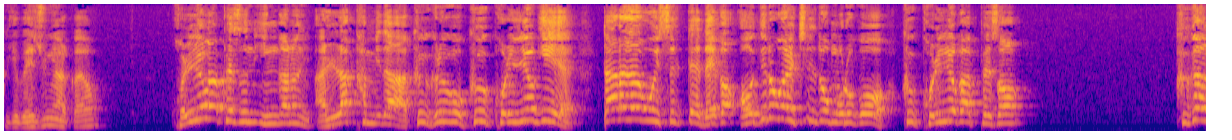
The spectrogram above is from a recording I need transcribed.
그게 왜 중요할까요? 권력 앞에서는 인간은 안락합니다. 그, 그리고 그 권력이 따라가고 있을 때 내가 어디로 갈지도 모르고 그 권력 앞에서 그가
